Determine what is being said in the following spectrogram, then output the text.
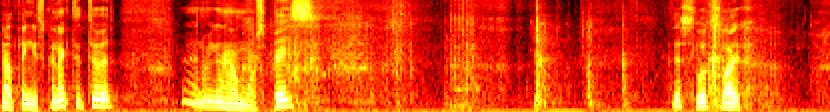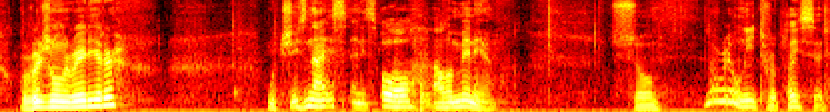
Nothing is connected to it. And we're gonna have more space. This looks like original radiator, which is nice and it's all aluminium. So no real need to replace it.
